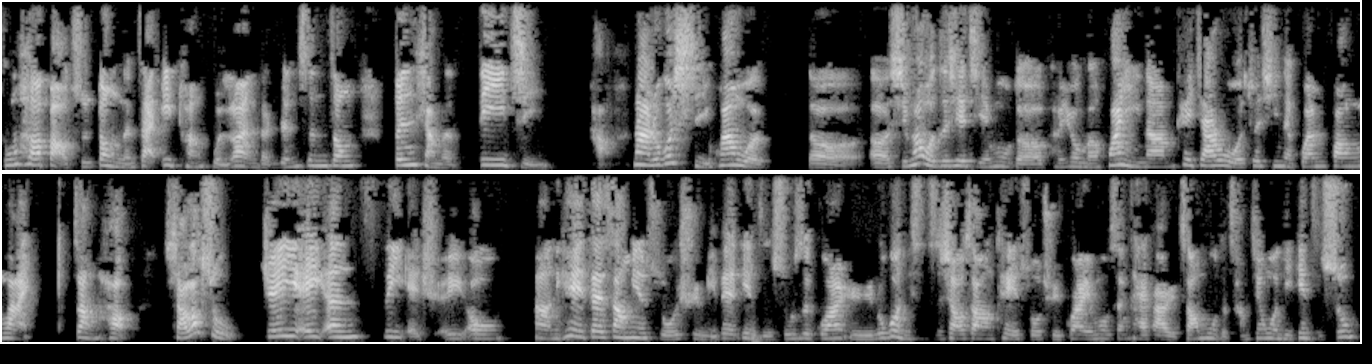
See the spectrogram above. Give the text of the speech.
如何保持动能，在一团混乱的人生中分享的第一集。好，那如果喜欢我的呃喜欢我这些节目的朋友们，欢迎呢可以加入我最新的官方 LINE 账号小老鼠 J E A N C H A O 啊，你可以在上面索取免费的电子书，是关于如果你是直销商，可以索取关于陌生开发与招募的常见问题电子书，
